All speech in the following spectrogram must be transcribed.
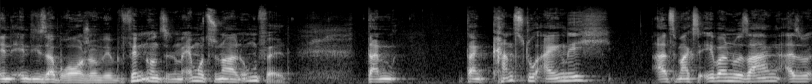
in, in dieser Branche und wir befinden uns in einem emotionalen Umfeld, dann, dann kannst du eigentlich als Max Eber nur sagen, also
